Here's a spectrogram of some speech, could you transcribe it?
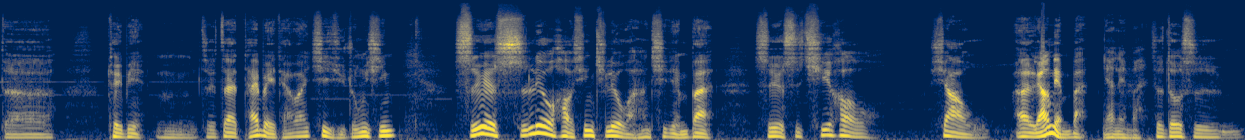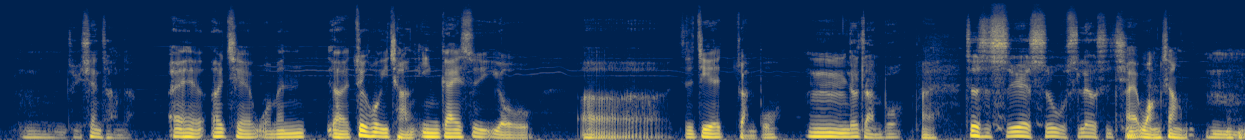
的蜕变，嗯，这在台北台湾戏曲中心。十月十六号星期六晚上七点半，十月十七号下午呃两点半，两点半，这都是嗯这个现场的。哎，而且我们呃最后一场应该是有呃直接转播，嗯，有转播。哎这是十月十五、十六、十七。哎网上嗯，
